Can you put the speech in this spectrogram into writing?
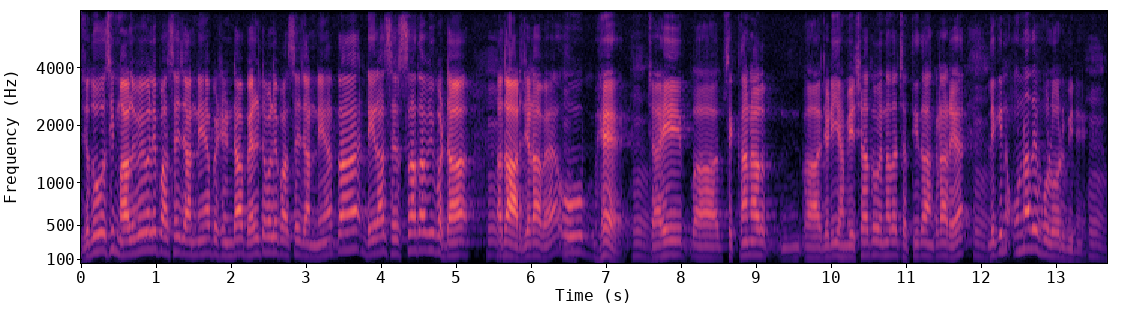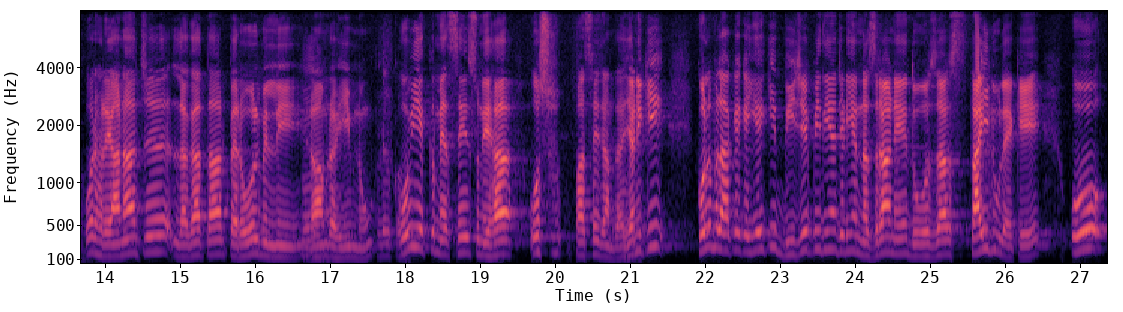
ਜਦੋਂ ਅਸੀਂ ਮਾਲਵੇ ਵਾਲੇ ਪਾਸੇ ਜਾਂਦੇ ਆ ਬਠਿੰਡਾ ਬੈਲਟ ਵਾਲੇ ਪਾਸੇ ਜਾਂਦੇ ਆ ਤਾਂ ਡੇਰਾ ਸਿਰਸਾ ਦਾ ਵੀ ਵੱਡਾ ਆਧਾਰ ਜਿਹੜਾ ਵਾ ਉਹ ਹੈ। ਚਾਹੇ ਸਿੱਖਾਂ ਨਾਲ ਜਿਹੜੀ ਹਮੇਸ਼ਾ ਤੋਂ ਇਹਨਾਂ ਦਾ 36 ਦਾ ਅੰਕੜਾ ਰਿਹਾ ਲੇਕਿਨ ਉਹਨਾਂ ਦੇ ਫੋਲੋਅਰ ਵੀ ਨੇ। ਔਰ ਹਰਿਆਣਾ 'ਚ ਲਗਾਤਾਰ ਪੈਰੋਲ ਮਿਲਣੀ ਰਾਮ ਰਹੀਮ ਨੂੰ ਉਹ ਵੀ ਇੱਕ ਮੈਸੇਜ ਸੁਨੇਹਾ ਉਸ ਪਾਸੇ ਜਾਂਦਾ ਹੈ। ਯਾਨੀ ਕਿ ਕੁੱਲ ਮਿਲਾ ਕੇ ਕਹੀਏ ਕਿ ਬੀਜੇਪੀ ਦੀਆਂ ਜਿਹੜੀਆਂ ਨਜ਼ਰਾਂ ਨੇ 2027 ਨੂੰ ਲੈ ਕੇ ਉਹ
